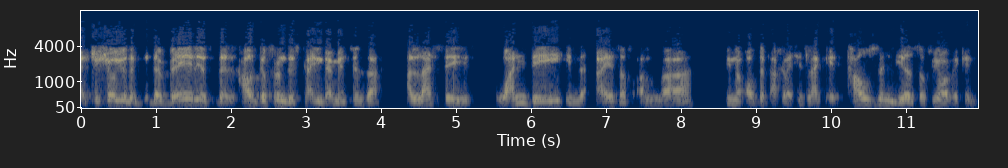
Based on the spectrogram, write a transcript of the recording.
uh, to show you the, the various, the, how different these time dimensions are, Allah says, one day in the eyes of Allah, you know, of the akhirah is like a thousand years of your reckoning.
